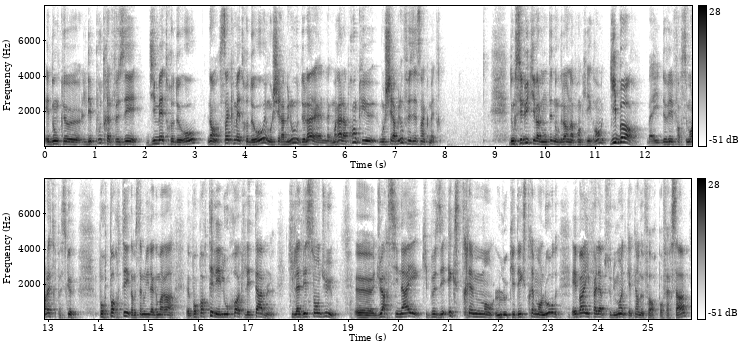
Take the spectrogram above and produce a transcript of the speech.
Et donc, euh, les poutres, elles faisaient 10 mètres de haut, non, 5 mètres de haut. Et Moshe Rabbeinu, de là, la Gemara, elle apprend que Moshe Rabbeinu faisait 5 mètres. Donc, c'est lui qui va le monter. Donc, de là, on apprend qu'il est grand. Gibor, bah, il devait forcément l'être parce que pour porter, comme ça nous dit la Gemara, euh, pour porter les louchot, les tables qu'il a descendues euh, du Arsinaï, qui pesait extrêmement, qui était extrêmement lourde, eh ben il fallait absolument être quelqu'un de fort pour faire ça.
